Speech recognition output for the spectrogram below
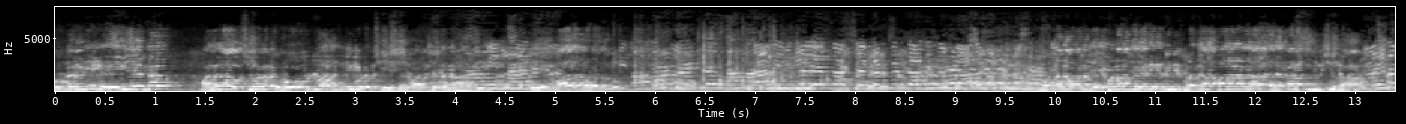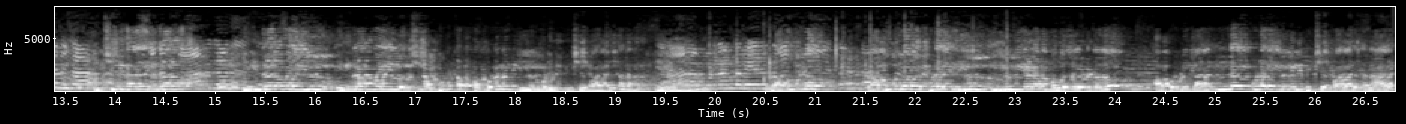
ఉండండి. నేను ఏం చెప్పినా మళ్ళీ వచ్చే వరకు రోడ్లు అన్ని కూడా చేసే బాధ్యత నాది. ఏం బాధపడదు మొన్న మనం చెప్పడం జరిగింది మీరు ప్రజాపాలన దరఖాస్తు ఇచ్చిరా? ఇచ్చింది కదా ఇంద్రమ్మ. ఇంద్రమ్మ ఇల్లు ఇంద్రమ్మ ఇల్లు వచ్చినప్పుడు తప్పకుండా నీకు ఇల్లు కూడా ఇప్పించే బాధ్యత. ప్రభుత్వం ప్రభుత్వం ఎప్పుడైతే ఇల్లు ఇల్లు ఇవ్వడం మొదలు పెడుతుందో అప్పుడు మీకు అందరు కూడా ఇల్లు ఇప్పించే బాధ్యత నాది.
